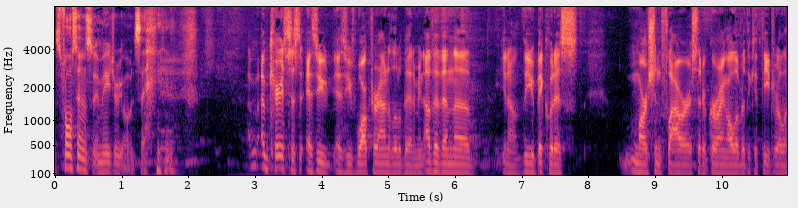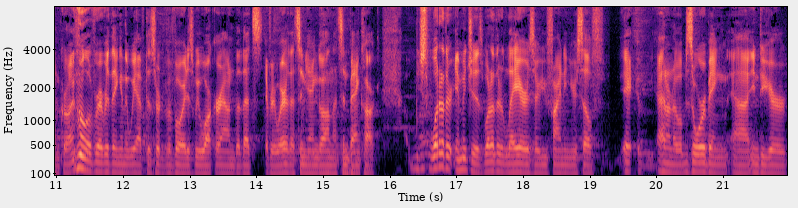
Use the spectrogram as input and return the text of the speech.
strong sense of imagery, I would say. I'm, I'm curious, just as you as you've walked around a little bit. I mean, other than the you know the ubiquitous Martian flowers that are growing all over the cathedral and growing all over everything, and that we have to sort of avoid as we walk around. But that's everywhere. That's in Yangon. That's in Bangkok. Just what other images, what other layers are you finding yourself eh, I don't know, absorbing uh, into your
